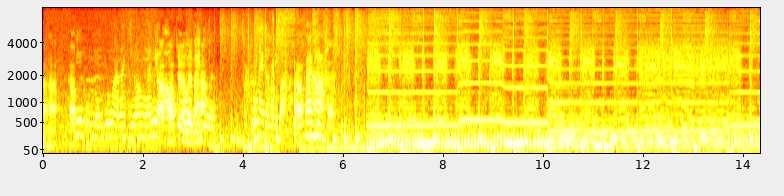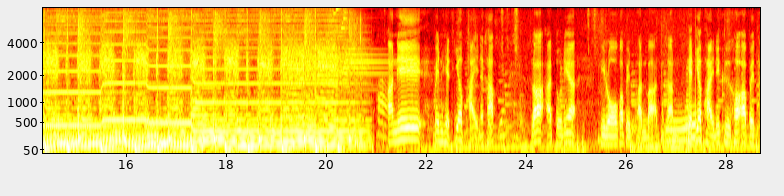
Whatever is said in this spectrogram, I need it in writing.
นะฮะครับที่ผคุมณลุงพูดมาน่ากินว่างั้นเดี๋ยวครับเราขอเชิญเลยไปนะฮะดูข้างในกันเลยดีกว่าค่ะครับไปค่ะ นนี้เป็นเห็ดเยื่อไผ่นะครับ แล้วอันตัวเนี้ยกิโลก็เป็นพันบาทเหมือนกัน เห็ดเยื่อไผ่นี่คือเขาเอาไปท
